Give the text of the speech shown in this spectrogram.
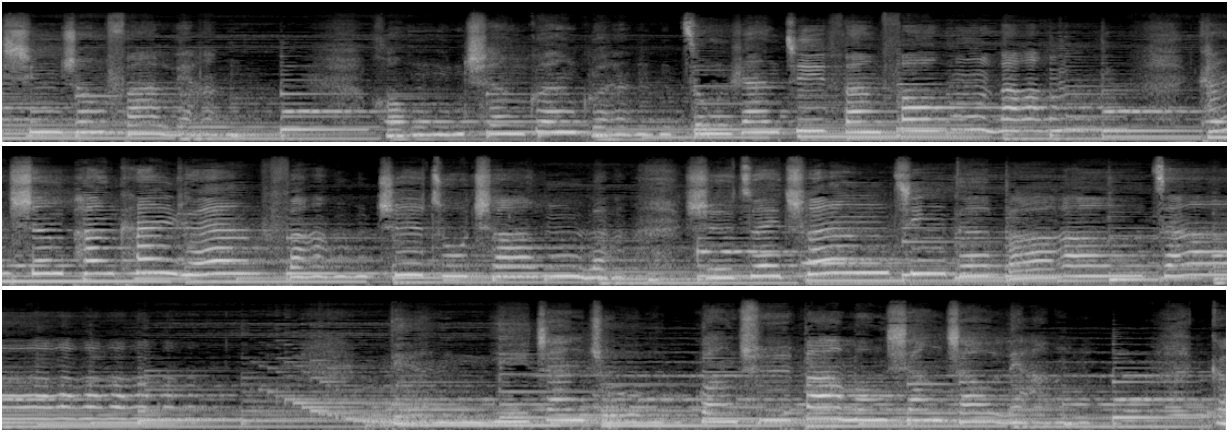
心中发亮。红尘滚滚，纵然几番风浪，看身旁，看远方，知足常乐，是最纯净的宝藏。点一盏烛光，去把梦想照亮。高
